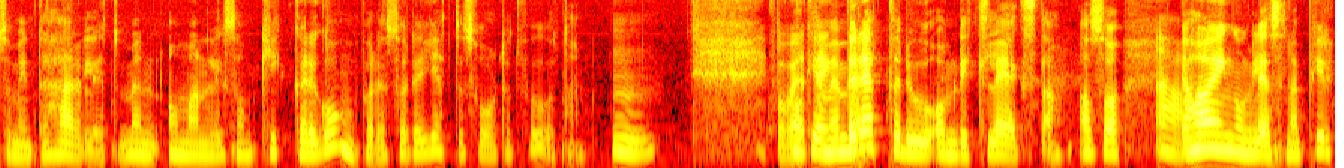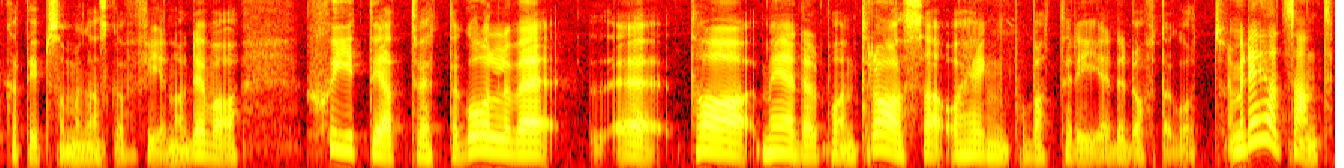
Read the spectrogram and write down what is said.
som inte är härligt. Men om man liksom kickar igång på det så är det jättesvårt att få ut den. Mm. Okej, jag men berätta du om ditt lägsta. Alltså, Ja. Jag har en gång läst här pirkatips som är ganska fina. Och det var skit i att tvätta golvet, eh, ta medel på en trasa och häng på batterier, det doftar gott. Ja, Men det är helt sant.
